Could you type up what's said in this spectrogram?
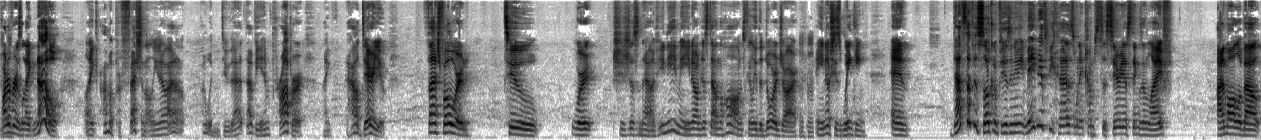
part of mm-hmm. her is like, no, like I'm a professional. You know, I don't, I wouldn't do that. That would be improper. Like, how dare you? Flash forward to where she's just now. If you need me, you know, I'm just down the hall. I'm just gonna leave the door ajar, Mhm. and you know she's winking, and that stuff is so confusing to me. Maybe it's because when it comes to serious things in life, I'm all about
